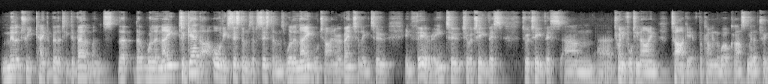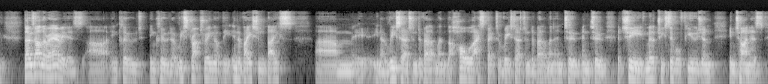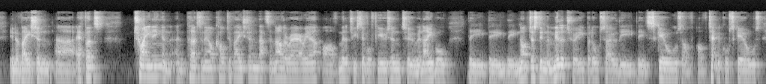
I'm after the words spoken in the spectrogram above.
military capability developments that, that will enable together all these systems of systems will enable China eventually to, in theory, to to achieve this to achieve this um, uh, 2049 target of becoming the world-class military. Those other areas uh, include include a restructuring of the innovation base um, you know, research and development, the whole aspect of research and development, and to and to achieve military civil fusion in China's innovation uh, efforts. Training and, and personnel cultivation, that's another area of military civil fusion to enable the, the, the not just in the military, but also the, the skills of, of technical skills,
